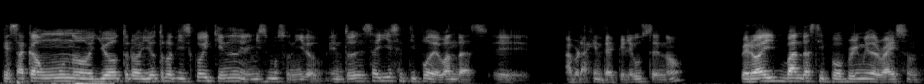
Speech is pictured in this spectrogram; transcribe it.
que sacan uno y otro y otro disco y tienen el mismo sonido. Entonces hay ese tipo de bandas. Eh, habrá gente a que le guste, ¿no? Pero hay bandas tipo Bring Me the Horizon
